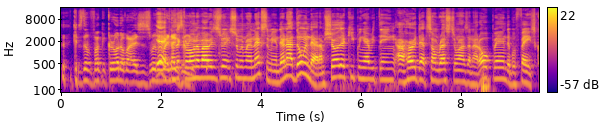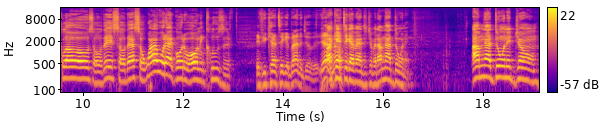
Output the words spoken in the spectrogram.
Because the fucking coronavirus is swimming Yeah, right next the to you. coronavirus is swi- swimming right next to me, and they're not doing that. I'm sure they're keeping everything. I heard that some restaurants are not open, the buffet's closed, all this, all that. So why would I go to all inclusive? If you can't take advantage of it, yeah, I no. can't take advantage of it. I'm not doing it. I'm not doing it, Joan.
